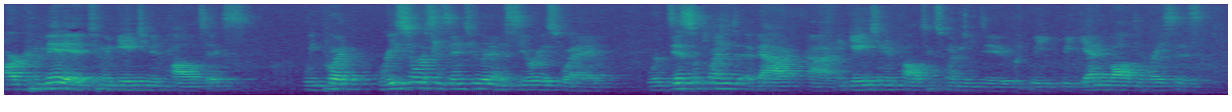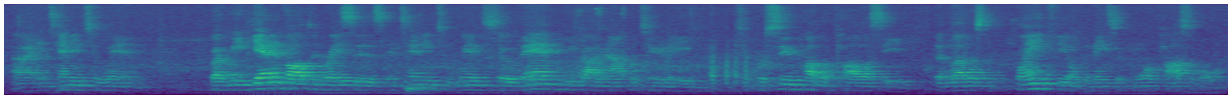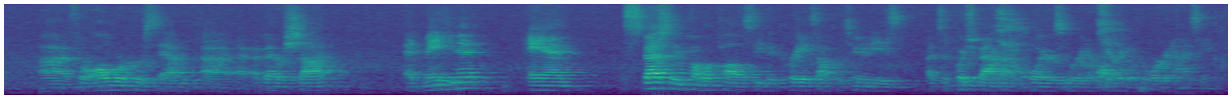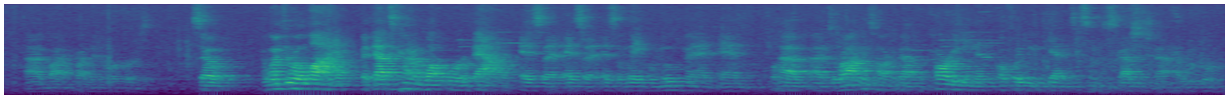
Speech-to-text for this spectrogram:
are committed to engaging in politics. We put resources into it in a serious way. We're disciplined about uh, engaging in politics when we do. We, we get involved in races uh, intending to win. But we get involved in races intending to win, so then we've got an opportunity to pursue public policy that levels the playing field and makes it more possible uh, for all workers to have uh, a better shot at making it, and especially public policy that creates opportunities uh, to push back on employers who are interfering with organizing uh, by, by the workers. So I went through a lot, but that's kind of what we're about as a, as a, as a labor movement, and we'll have uh, talk about the party, and then hopefully we can get into some discussions about how we work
